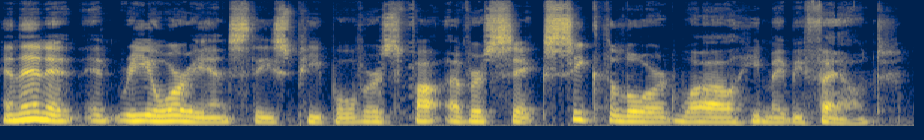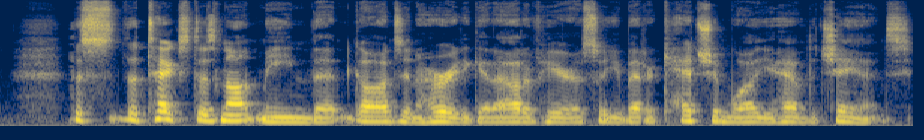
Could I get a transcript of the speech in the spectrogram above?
And then it, it reorients these people. Verse, five, uh, verse 6 Seek the Lord while he may be found. This, the text does not mean that God's in a hurry to get out of here, so you better catch him while you have the chance.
